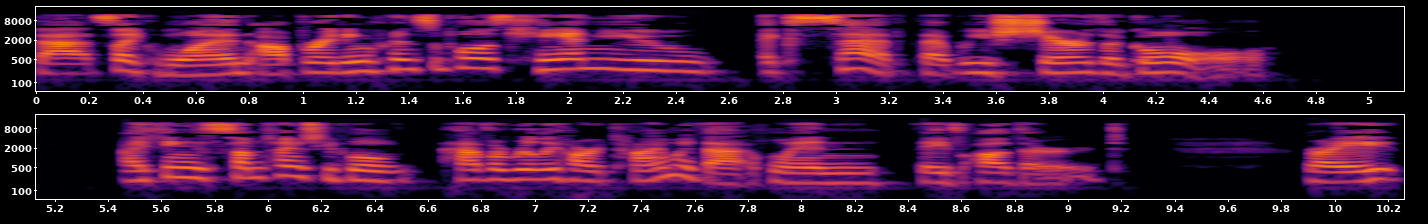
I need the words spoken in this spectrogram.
that's like one operating principle is can you accept that we share the goal? I think sometimes people have a really hard time with that when they've othered, right?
